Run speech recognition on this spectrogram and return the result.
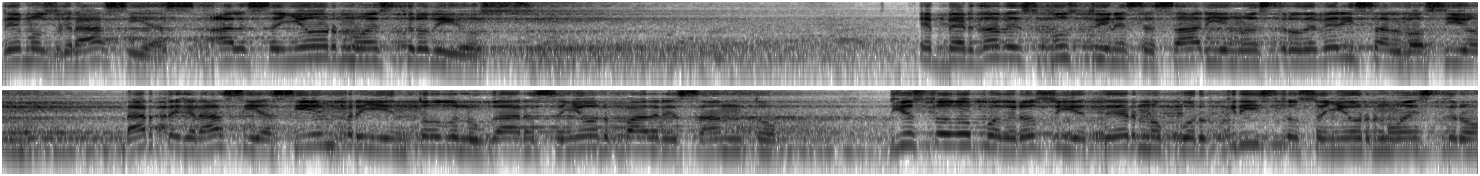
Demos gracias al Señor nuestro Dios. En verdad es justo y necesario nuestro deber y salvación darte gracias siempre y en todo lugar, Señor Padre Santo Dios Todopoderoso y Eterno, por Cristo Señor nuestro,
